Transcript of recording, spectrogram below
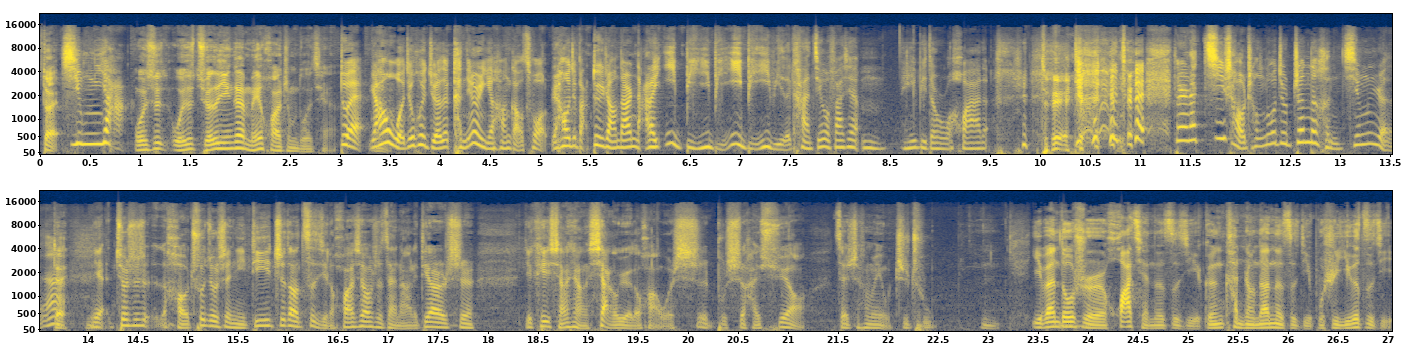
对惊讶。我就我就觉得应该没花这么多钱。对，然后我就会觉得肯定是银行搞错了，然后就把对账单拿来一笔一笔、一笔一笔的看，结果发现，嗯，每一笔都是我花的，对 对但是它积少成多，就真的很惊人啊。对，你就是好处就是你第一知道自己的花销是在哪里，第二是你可以想想下个月的话，我是不是还需要在这方面有支出。嗯一般都是花钱的自己跟看账单的自己不是一个自己。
